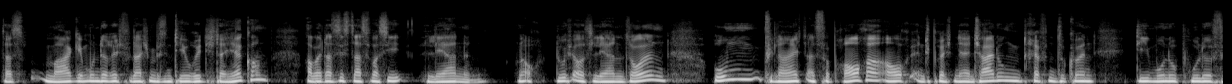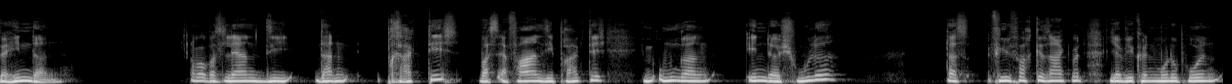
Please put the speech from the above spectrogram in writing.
Das mag im Unterricht vielleicht ein bisschen theoretisch daherkommen, aber das ist das, was sie lernen und auch durchaus lernen sollen, um vielleicht als Verbraucher auch entsprechende Entscheidungen treffen zu können, die Monopole verhindern. Aber was lernen sie dann praktisch? Was erfahren sie praktisch im Umgang in der Schule? Dass vielfach gesagt wird, ja, wir können Monopolen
